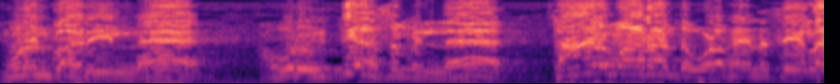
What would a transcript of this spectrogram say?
முரண்பாடு இல்ல ஒரு வித்தியாசம் இல்ல. தாறுமாற அந்த உலகம் என்ன செய்யல?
